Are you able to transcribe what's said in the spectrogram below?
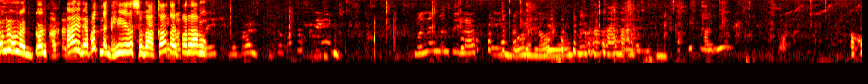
ano nagkon? Ay, dapat nag-heels na ka. Kaya parang... Wala man to last time. Ako.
